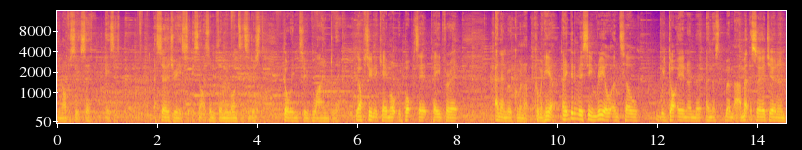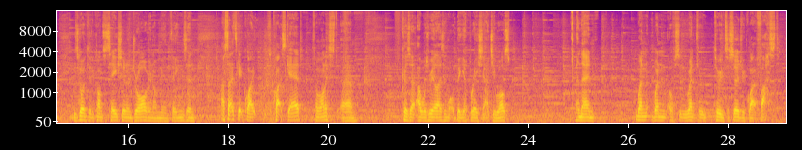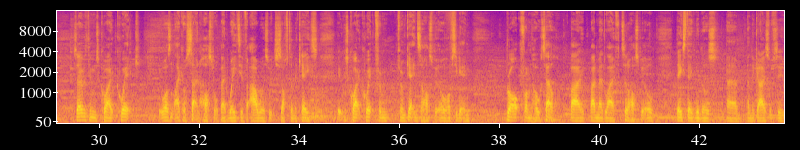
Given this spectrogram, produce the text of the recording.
you know obviously it's a it's a, a surgery. It's, it's not something we wanted to just go into blindly. The opportunity came up we booked it paid for it and then we were coming up, coming here. And it didn't really seem real until we got in and the, and the, I met the surgeon and he's going through the consultation and drawing on me and things. And I started to get quite quite scared if I'm honest um, because um, I was realising what a big operation it actually was and then when when obviously we went through through into surgery quite fast, so everything was quite quick. It wasn't like I was sat in a hospital bed waiting for hours, which is often the case. It was quite quick from from getting to hospital, obviously getting brought from the hotel by by MedLife to the hospital. They stayed with us, um, and the guys obviously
